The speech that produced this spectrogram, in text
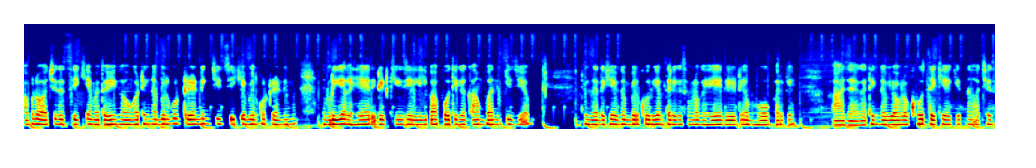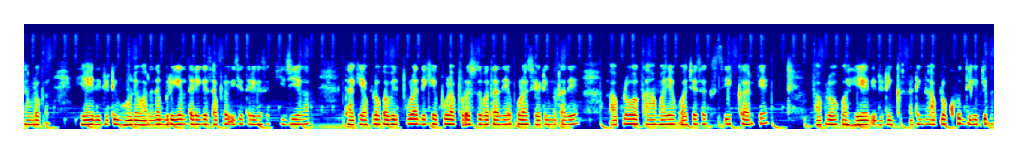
आप लोग अच्छे से सीखिए, मैं तो यही कहूँगा, ठीक ना? बिल्कुल ट्रेंडिंग चीज़ सीखिए, बिल्कुल ट्रेंडिंग में रियल हेयर एडिट कीजिए, लीपा पोती का काम बंद कीजिए ठीक ना? देखिए एकदम बिल्कुल रियल तरीके से हम लोग का हेयर एडिटिंग हो करके आ जाएगा, ठीक ना? अभी आप लोग खुद देखिए कितना अच्छे से हम लोग का हेयर एडिटिंग होने वाला है, एकदम रियल तरीके से आप लोग इसी तरीके से कीजिएगा, ताकि आप लोग अभी पूरा देखिए, पूरा प्रोसेस बता दिया, पूरा सेटिंग बता दिया, आप लोगों का काम भाई अब अच्छे से सीख करके आप लोगों को हेयर एडिटिंग करना, ठीक ना? आप लोग खुद देखिए कितना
